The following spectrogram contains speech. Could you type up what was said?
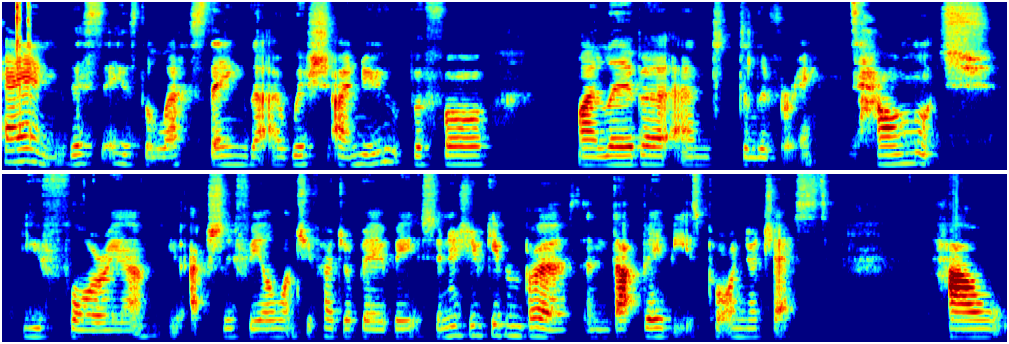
10. This is the last thing that I wish I knew before my labour and delivery. It's how much euphoria you actually feel once you've had your baby. As soon as you've given birth and that baby is put on your chest, how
